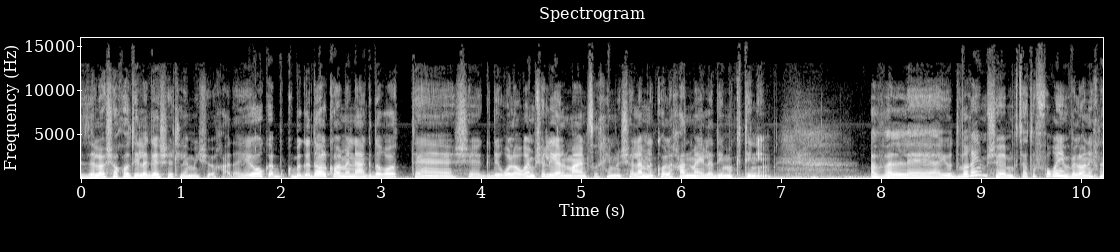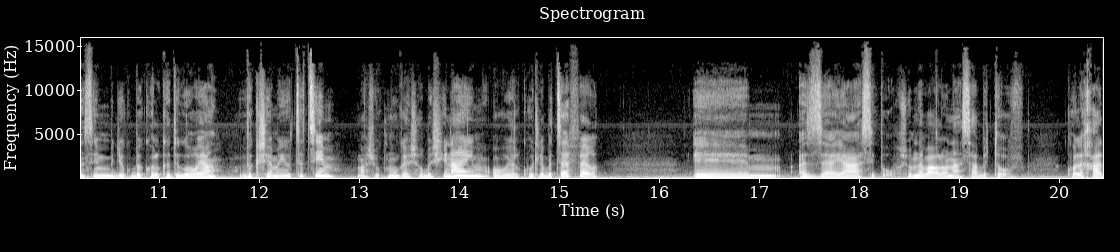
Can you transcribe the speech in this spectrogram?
זה לא שיכולתי לגשת למישהו אחד. היו בגדול כל מיני הגדרות uh, שהגדירו להורים שלי על מה הם צריכים לשלם לכל אחד מהילדים הקטינים. אבל uh, היו דברים שהם קצת אפורים ולא נכנסים בדיוק בכל קטגוריה, וכשהם היו צצים, משהו כמו גשר בשיניים או ילקוט לבית ספר, uh, אז זה היה הסיפור, שום דבר לא נעשה בטוב. כל אחד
